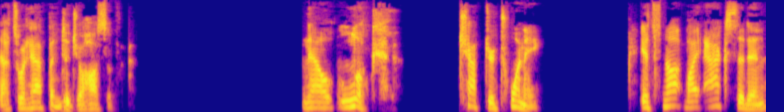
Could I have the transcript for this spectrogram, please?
That's what happened to Jehoshaphat. Now look, chapter 20. It's not by accident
